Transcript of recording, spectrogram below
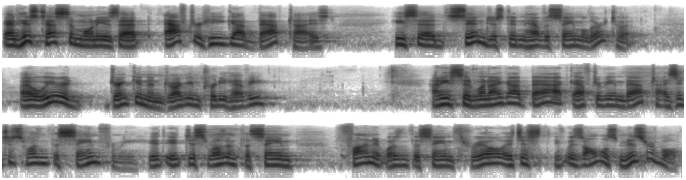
And his testimony is that after he got baptized, he said sin just didn't have the same allure to it. Uh, we were drinking and drugging pretty heavy. And he said, when I got back after being baptized, it just wasn't the same for me. It, it just wasn't the same fun. It wasn't the same thrill. It just, it was almost miserable.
